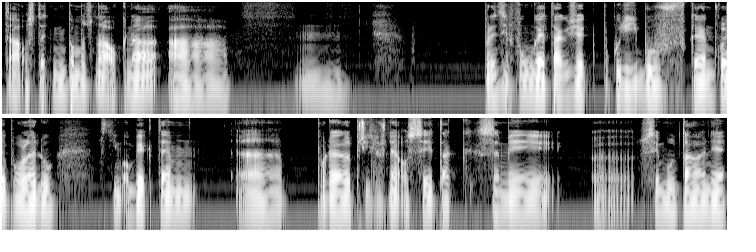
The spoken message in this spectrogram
ta ostatní pomocná okna a mm, princip funguje tak, že pokud hýbu v kterémkoliv pohledu s tím objektem e, podél příslušné osy, tak se mi e, simultánně e,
